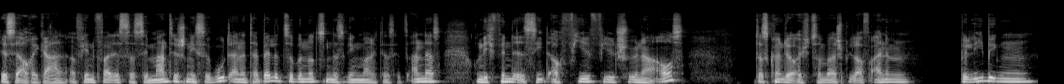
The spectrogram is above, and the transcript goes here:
Ist ja auch egal. Auf jeden Fall ist das semantisch nicht so gut, eine Tabelle zu benutzen, deswegen mache ich das jetzt anders. Und ich finde, es sieht auch viel, viel schöner aus. Das könnt ihr euch zum Beispiel auf einem beliebigen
